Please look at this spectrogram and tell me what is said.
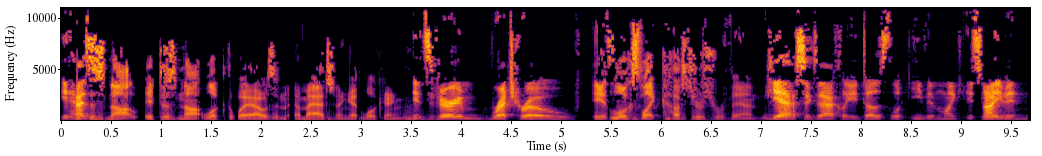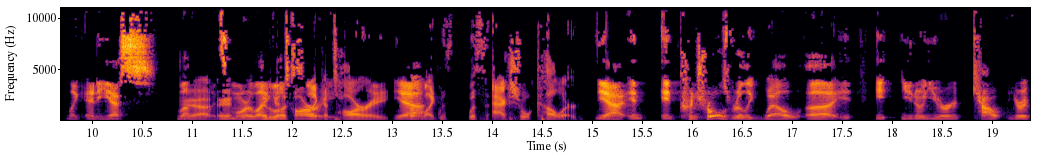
It It has does not it does not look the way I was imagining it looking. it's very retro. It looks like Custer's Revenge. Yes, exactly. It does look even like it's not even like NES level. Yeah, it's it- more like it looks Atari. like Atari, Yeah. but like with, with actual color. Yeah, it it controls really well. Uh, it it you know you're a cow, you're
